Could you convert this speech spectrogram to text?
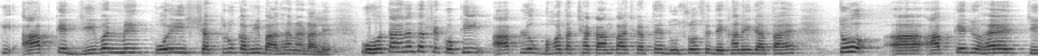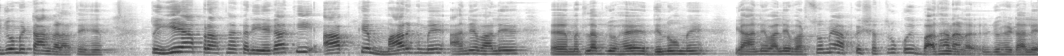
कि आपके जीवन में कोई शत्रु कभी बाधा ना डाले। वो होता है ना दर्शकों कि आप लोग बहुत अच्छा कामकाज करते हैं, दूसरों से देखा नहीं जाता है तो आपके जो है चीज़ों में टांग अड़ाते हैं। तो ये आप प्रार्थना करिएगा कि आपके मार्ग में आने वाले मतलब जो है दिनों में या आने वाले वर्षों में आपके शत्रु कोई बाधा ना जो है डाले।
